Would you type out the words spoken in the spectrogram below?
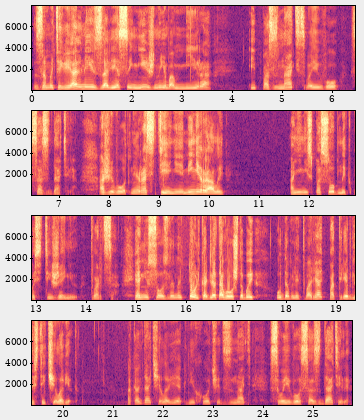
за материальные завесы нижнего мира и познать своего Создателя. А животные, растения, минералы, они не способны к постижению Творца. И они созданы только для того, чтобы удовлетворять потребности человека. А когда человек не хочет знать своего Создателя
